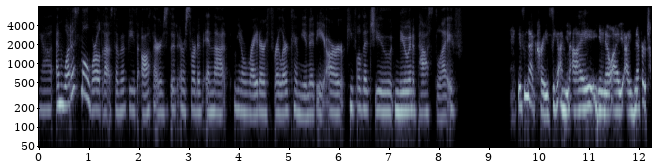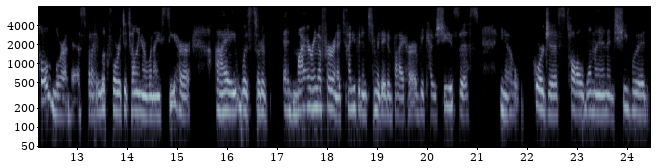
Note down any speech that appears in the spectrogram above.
Yeah. And what a small world that some of these authors that are sort of in that, you know, writer thriller community are people that you knew in a past life. Isn't that crazy? I mean, I, you know, I, I never told Laura this, but I look forward to telling her when I see her. I was sort of admiring of her and a tiny bit intimidated by her because she's this, you know, gorgeous, tall woman. And she would,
